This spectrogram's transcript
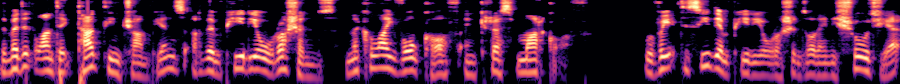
The Mid Atlantic Tag Team Champions are the Imperial Russians, Nikolai Volkoff and Chris Markoff. We've yet to see the Imperial Russians on any shows yet,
